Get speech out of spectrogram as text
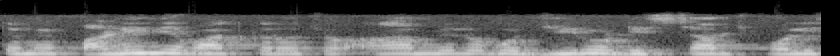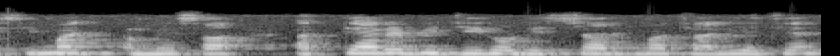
તમે પાણીની વાત કરો છો આ અમે લોકો ઝીરો ડિસ્ચાર્જ પોલિસીમાં જ હંમેશા અત્યારે બી ઝીરો ડિસ્ચાર્જમાં ચાલીએ છીએ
